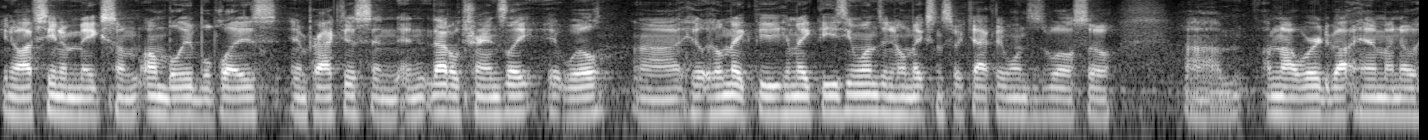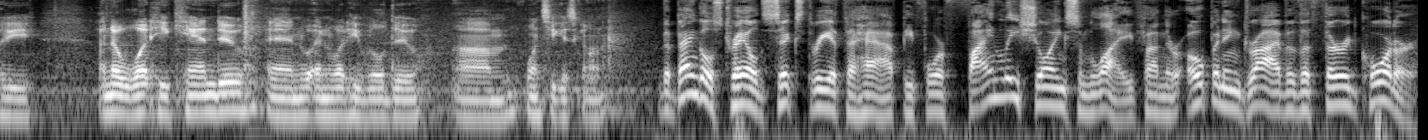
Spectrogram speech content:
you know, I've seen him make some unbelievable plays in practice, and, and that'll translate. It will. Uh, he'll he'll make the he'll make the easy ones, and he'll make some spectacular ones as well. So um, I'm not worried about him. I know he I know what he can do and, and what he will do um, once he gets going. The Bengals trailed 6 3 at the half before finally showing some life on their opening drive of the third quarter.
